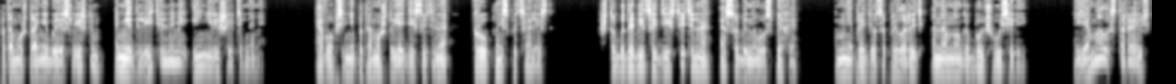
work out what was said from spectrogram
потому что они были слишком медлительными и нерешительными. А вовсе не потому, что я действительно крупный специалист. Чтобы добиться действительно особенного успеха, мне придется приложить намного больше усилий. Я мало стараюсь.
